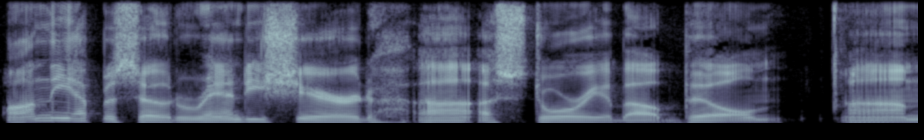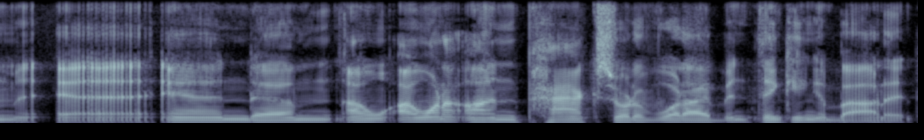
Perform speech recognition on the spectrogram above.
On the episode, Randy shared uh, a story about Bill um, and um, I, I want to unpack sort of what I've been thinking about it.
